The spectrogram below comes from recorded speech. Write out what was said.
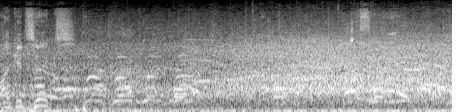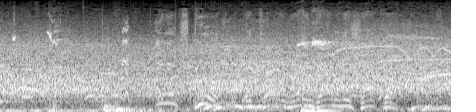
Like at six. And it's good. The time running down in the shot clock.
